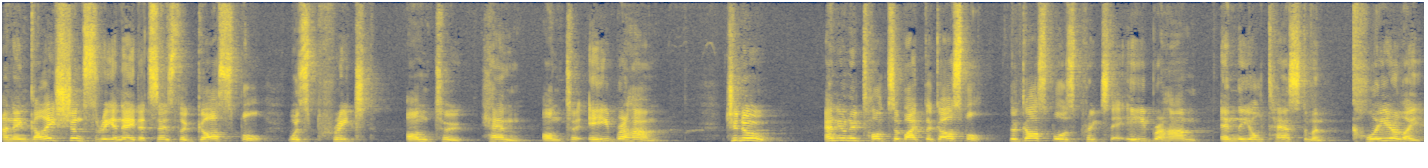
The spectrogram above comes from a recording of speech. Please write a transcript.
And in Galatians 3 and 8, it says the gospel was preached unto him, unto Abraham. Do you know, anyone who talks about the gospel, the gospel is preached to Abraham in the Old Testament, clearly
